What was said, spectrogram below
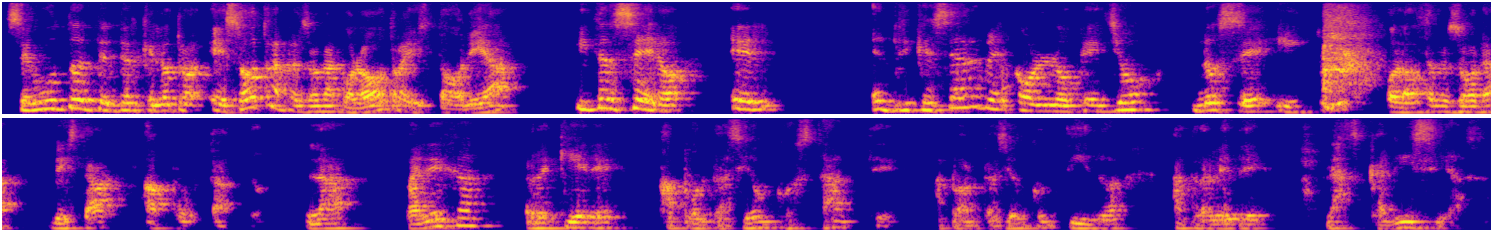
Segundo, entender que el otro es otra persona con otra historia. Y tercero, el enriquecerme con lo que yo no sé y tú o la otra persona me está aportando. La pareja requiere aportación constante, aportación continua a través de las caricias,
